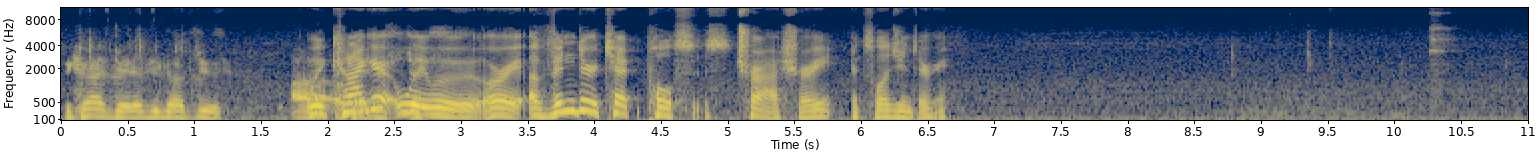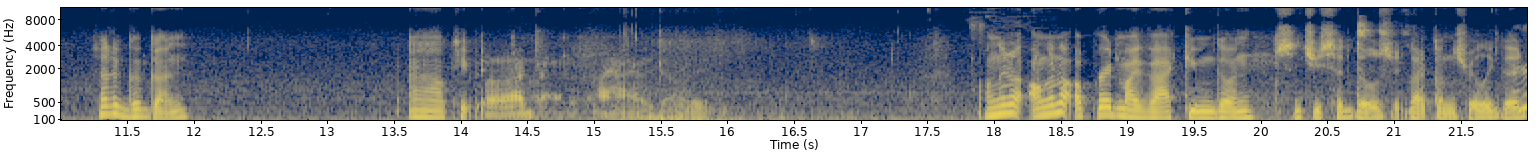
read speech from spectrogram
Because, dude, if you go to uh, wait, can I get, just- wait, just- wait, wait, alright, a vendor tech pulse is trash, right? It's legendary. Is that a good gun? Uh, I'll keep it. Uh, I doubt it. I highly doubt it. I'm gonna, I'm gonna upgrade my vacuum gun since you said those, that gun's really good.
